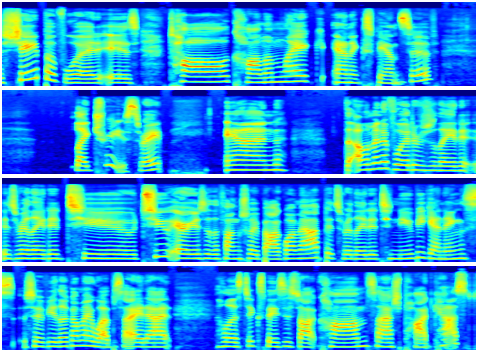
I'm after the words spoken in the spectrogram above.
the shape of wood is tall, column like, and expansive, like trees, right? And the element of wood is related is related to two areas of the feng shui bagua map. It's related to new beginnings. So if you look on my website at holisticspaces.com slash podcast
